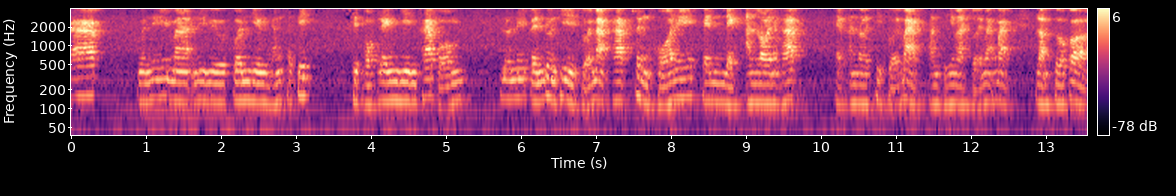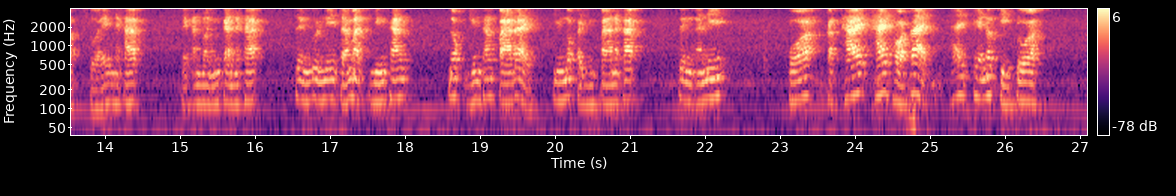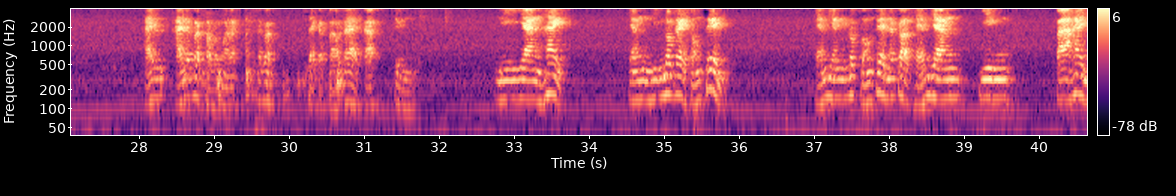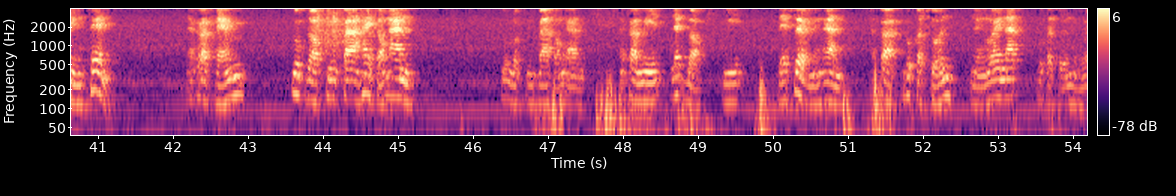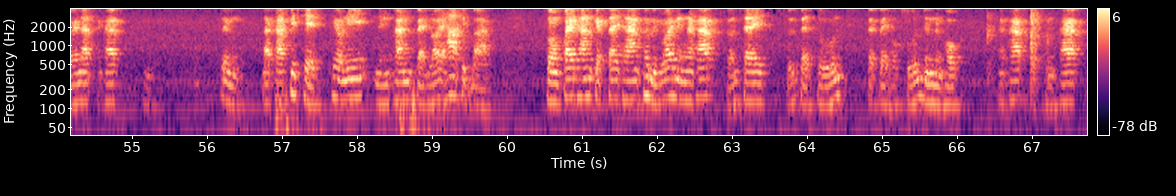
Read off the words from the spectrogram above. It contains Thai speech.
ครับ วันนี้มารีวิวปืนยิงหนังสติ๊ก 16เลงยิงครับผม รุ่นนี้เป็นรุ่นที่สวยมากครับ ซึ่งหัวนี้เป็นเหล็กอันลอยนะครับเหล็กอันลอยที่สวยมากทำสีมาสวยมากๆลำตัวก็สวยนะครับ เหล็กอันลอยเหมือนกันนะครับ ซึ่งรุ่นนี้สามารถยิงทั้งนกยิงทั้งปลาได้ ยิงนกกับยิงปลานะครับ ซึ่งอันนี้หัวกับท้ายท้ายถอดได้ท้ายแค่นกสี่ตัว ขายขายแล้วก็ถอดออกมาแล้วแล้วก็ใส่กระเป๋าได้ครับ ซึ่ง มียางให้ยางยิงนกได้สองเส้น แถมยางยิงนกสองเส้น แล้วก็แถมยางยิงปลาให้หนึ่งเส้น แล้วก็แถมลูกดอกยิงปลาให้สองอัน ลูกดอกยิงปลาสองอัน แล้วก็มีเล็บดอกมีเลเซอร์หนึ่งอัน แล้วก็ลูกกระสุนหนึ่งร้อยนัด ลูกกระสุนหนึ่งร้อยนัดนะครับ ซึ่ง ราคาพิเศษเที่ยวนี้ 1,850 บาท ส่งไปทางเก็บใต้ทางเพิ่มอีกร้อยหนึ่งนะครับ สนใจ 080 8860 116 นะครับ ขอบคุณครับ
